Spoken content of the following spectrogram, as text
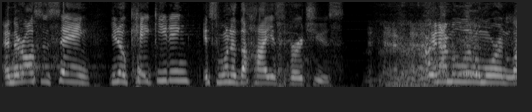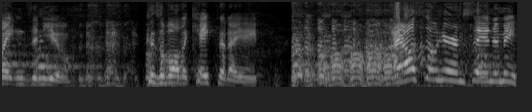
And they're also saying, you know, cake eating, it's one of the highest virtues. And I'm a little more enlightened than you because of all the cake that I ate. I also hear him saying to me,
